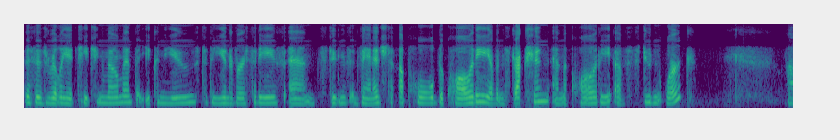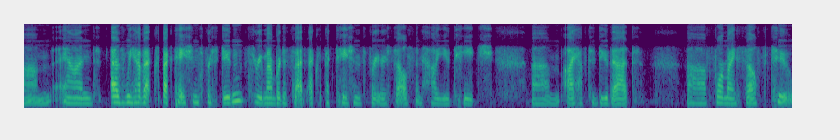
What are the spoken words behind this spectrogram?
This is really a teaching moment that you can use to the universities and students' advantage to uphold the quality of instruction and the quality of student work. Um, and as we have expectations for students, remember to set expectations for yourself and how you teach. Um, I have to do that uh, for myself too.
